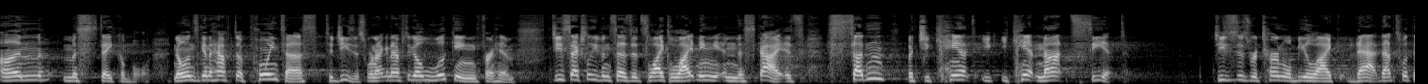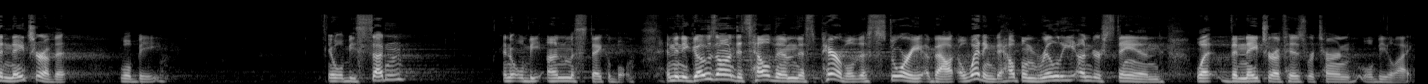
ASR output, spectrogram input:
unmistakable. No one's going to have to point us to Jesus. We're not going to have to go looking for him. Jesus actually even says it's like lightning in the sky. It's sudden, but you can't, you, you can't not see it. Jesus' return will be like that. That's what the nature of it will be. It will be sudden and it will be unmistakable. And then he goes on to tell them this parable, this story about a wedding to help them really understand what the nature of his return will be like.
